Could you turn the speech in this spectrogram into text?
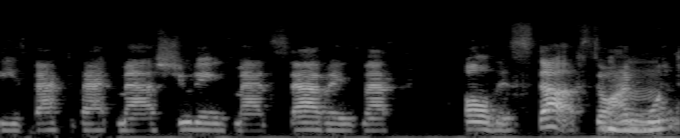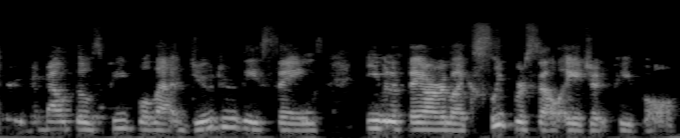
these back to back mass shootings, mass stabbings, mass all this stuff. So I'm Mhm. wondering about those people that do do these things, even if they are like sleeper cell agent people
